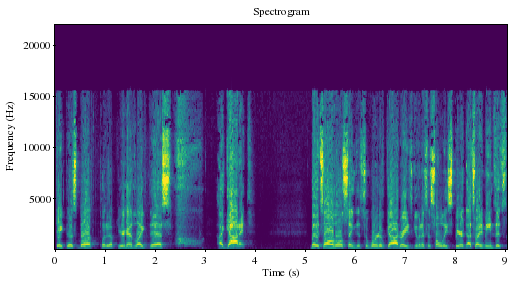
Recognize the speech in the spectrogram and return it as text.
take this book, put it up to your head like this. I got it. But it's all those things. It's the Word of God, right? He's given us His Holy Spirit. That's what it means. It's,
